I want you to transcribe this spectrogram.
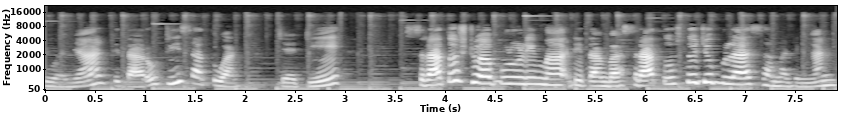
Duanya ditaruh di satuan. Jadi, 125 ditambah 117 sama dengan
